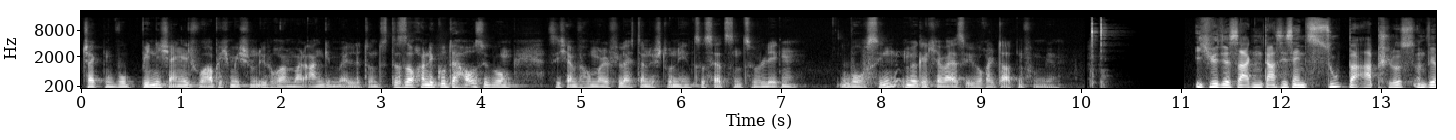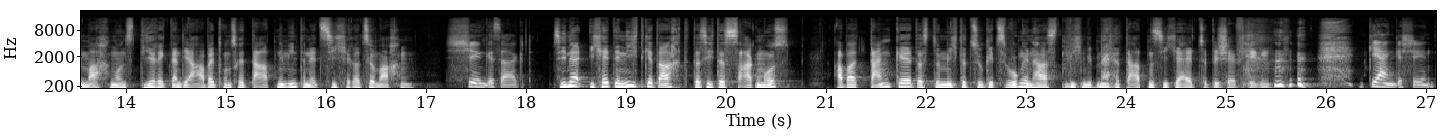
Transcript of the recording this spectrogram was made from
checken, wo bin ich eigentlich, wo habe ich mich schon überall mal angemeldet. Und das ist auch eine gute Hausübung, sich einfach mal vielleicht eine Stunde hinzusetzen und zu überlegen, wo sind möglicherweise überall Daten von mir. Ich würde sagen, das ist ein super Abschluss und wir machen uns direkt an die Arbeit, unsere Daten im Internet sicherer zu machen. Schön gesagt. Sina, ich hätte nicht gedacht, dass ich das sagen muss, aber danke, dass du mich dazu gezwungen hast, mich mit meiner Datensicherheit zu beschäftigen. Gern geschehen.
